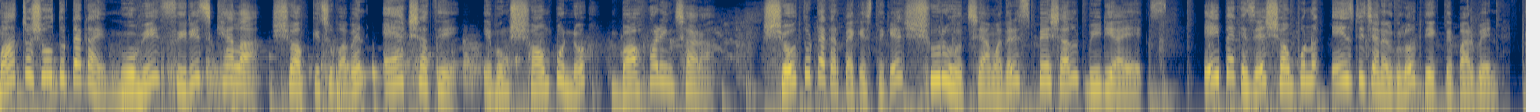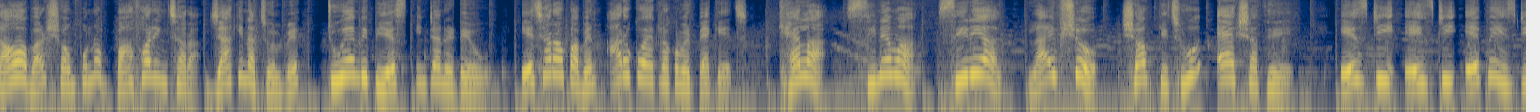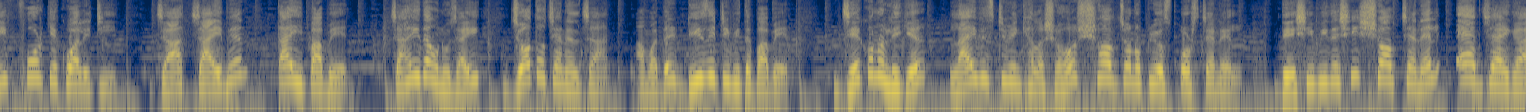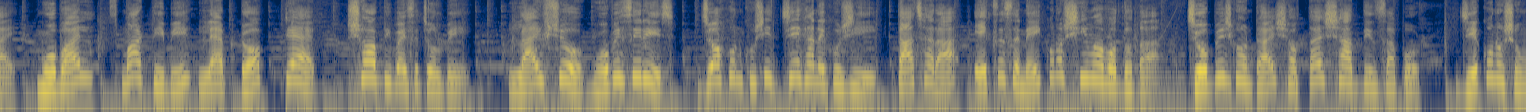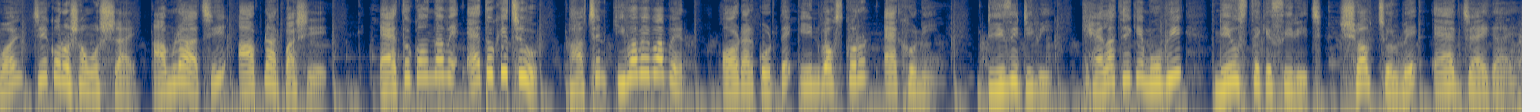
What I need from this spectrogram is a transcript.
মাত্র সত্তর টাকায় মুভি সিরিজ খেলা সবকিছু পাবেন একসাথে এবং সম্পূর্ণ বাফারিং ছাড়া। সত্তর টাকার প্যাকেজ থেকে শুরু হচ্ছে আমাদের স্পেশাল বিডিআইএক্স এই প্যাকেজে সম্পূর্ণ এইচডি চ্যানেলগুলো দেখতে পারবেন। তাও আবার সম্পূর্ণ বাফারিং ছাড়া, যা কিনা চলবে টু এমবিপিএস ইন্টারনেটেও এছাড়াও পাবেন আরও কয়েক রকমের প্যাকেজ খেলা সিনেমা সিরিয়াল লাইভ শো সব কিছু একসাথে। HD HD FHD four K quality যা চাইবেন, তাই পাবেন। চাহিদা অনুযায়ী যত চ্যানেল চান, আমাদের ডিজি টিভিতে পাবেন। যে কোনো লিগের লাইভ স্ট্রিমিং খেলা সহ সব জনপ্রিয় স্পোর্টস চ্যানেল দেশি বিদেশি সব চ্যানেল এক জায়গায়। Mobile smart TV laptop tab সব ডিভাইসে চলবে। লাইভ শো মুভি সিরিজ যখন খুশি, যেখানে খুশি। তাছাড়া এক্সেসে নেই কোনো সীমাবদ্ধতা। চব্বিশ ঘন্টায় সপ্তাহে সাত দিন সাপোর্ট যে কোনো সময়, যে কোনো সমস্যায়। আমরা আছি আপনার পাশে। এত কম দামে এত কিছু? ভাবছেন কীভাবে পাবেন? অর্ডার করতে ইনবক্স করুন এখনই। ডিজি টিভি খেলা থেকে মুভি নিউজ থেকে সিরিজ সব চলবে এক জায়গায়।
